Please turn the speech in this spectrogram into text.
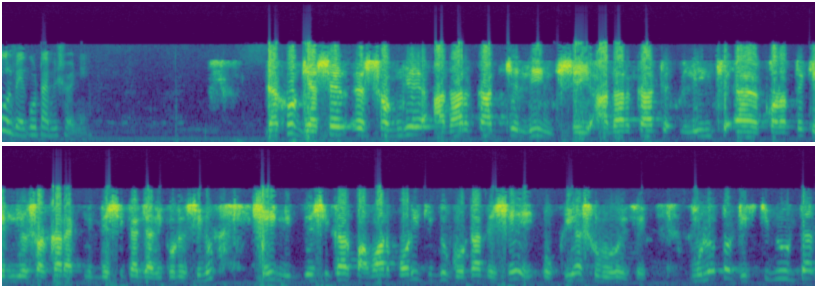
বলবে গোটা বিষয় নিয়ে? দেখো, গ্যাসের সঙ্গে আধার কার্ড যে লিঙ্ক সেই আধার কার্ড লিঙ্ক করাতে কেন্দ্রীয় সরকার এক নির্দেশিকা জারি করেছিল। সেই নির্দেশিকার পাওয়ার পরই কিন্তু গোটা দেশে এই প্রক্রিয়া শুরু হয়েছে। মূলত ডিস্ট্রিবিউটার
